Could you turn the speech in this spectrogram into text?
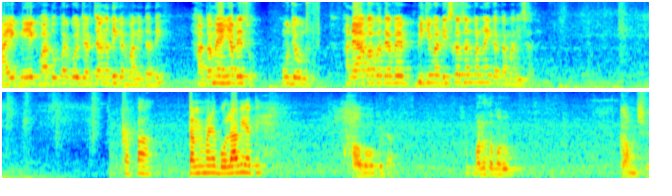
આ એકની એક વાત ઉપર કોઈ ચર્ચા નથી કરવાની થતી. હા તમે અહીંયા બેસો. હું જઉં છું. અને આ બાબતે હવે બીજી વાર ડિસ્કશન પણ નહીં કરતા મારી સાથે. પપ્પા તમે મને બોલાવી હતી? હા વાહ બેટા. મને તમારું કામ છે.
